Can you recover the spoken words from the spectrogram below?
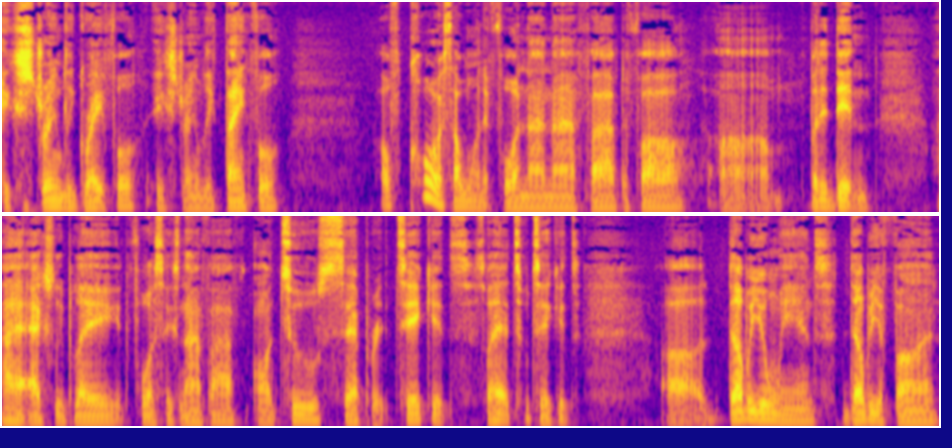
extremely grateful, extremely thankful. Of course, I wanted 4995 to fall, um, but it didn't. I had actually played 4695 on two separate tickets. So I had two tickets. Uh, w wins, W fun.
